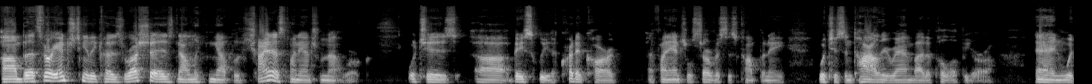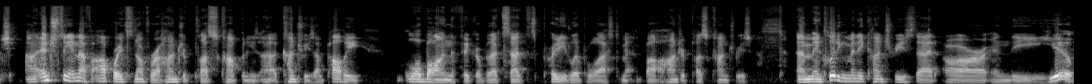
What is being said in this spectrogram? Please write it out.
Um, but that's very interesting because Russia is now linking up with China's financial network, which is uh, basically a credit card, a financial services company, which is entirely ran by the Politburo and which, uh, interestingly enough, operates in over 100 plus companies, uh, countries. I'm probably lowballing the figure, but that's that's a pretty liberal estimate, about 100 plus countries, um, including many countries that are in the EU.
